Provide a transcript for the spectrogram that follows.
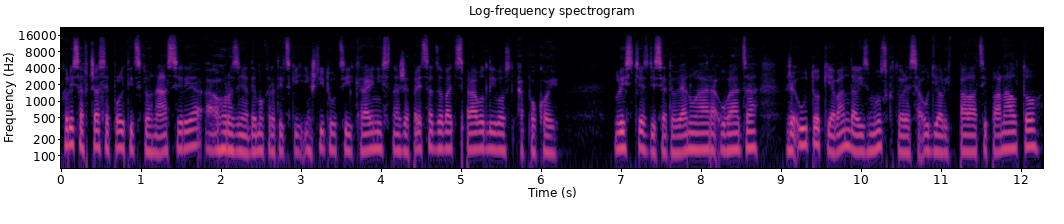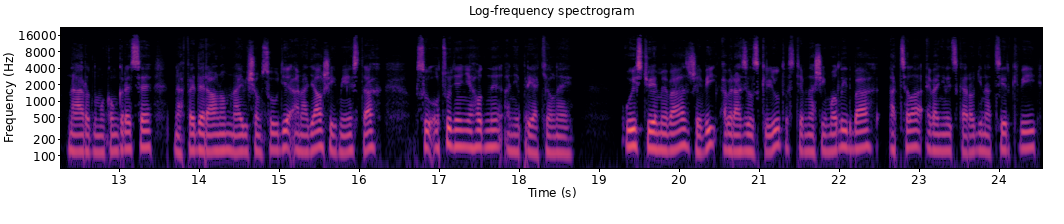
ktorí sa v čase politického násilia a ohrozenia demokratických inštitúcií krajiny snažia presadzovať spravodlivosť a pokoj. V liste z 10. januára uvádza, že útoky a vandalizmus, ktoré sa udiali v Paláci Planalto, Národnom kongrese, na Federálnom najvyššom súde a na ďalších miestach, sú odsudenia hodné a nepriateľné. Uistujeme vás, že vy a brazílsky ľud ste v našich modlitbách a celá evangelická rodina cirkví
